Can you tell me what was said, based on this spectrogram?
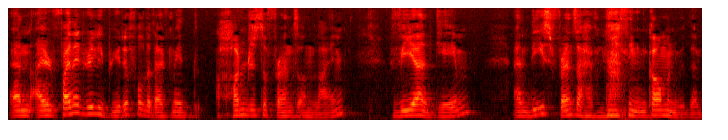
and I find it really beautiful that I've made hundreds of friends online via game. And these friends, I have nothing in common with them.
